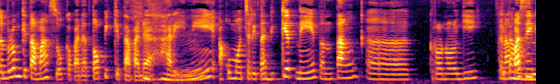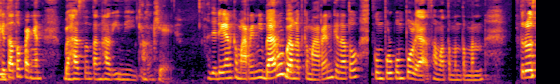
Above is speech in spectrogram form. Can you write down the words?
Sebelum kita masuk kepada topik kita pada hari ini, aku mau cerita dikit nih tentang eh, kronologi kenapa sih memilih. kita tuh pengen bahas tentang hal ini gitu. Oke. Jadi kan kemarin nih baru banget kemarin kita tuh kumpul-kumpul ya sama teman-teman. Terus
